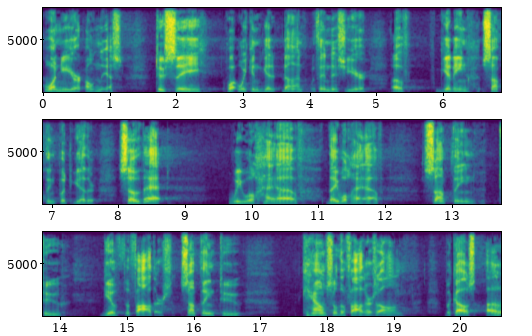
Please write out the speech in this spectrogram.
one year on this to see what we can get done within this year of getting something put together so that we will have, they will have something to give the fathers, something to counsel the fathers on. Because uh,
